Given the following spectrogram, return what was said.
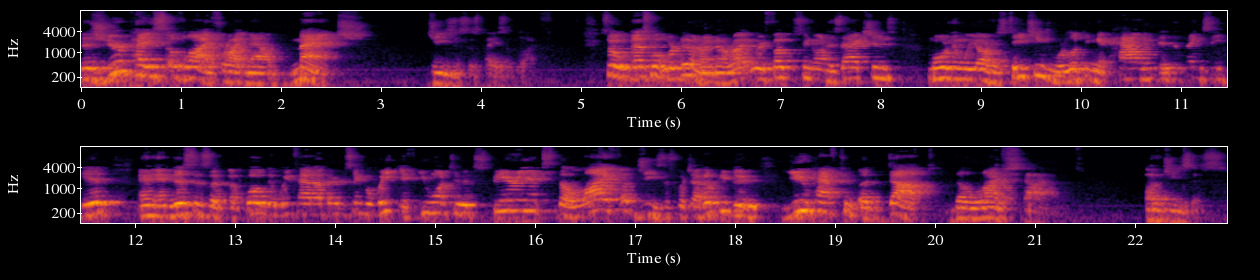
Does your pace of life right now match Jesus' pace of life? So that's what we're doing right now, right? We're focusing on his actions more than we are his teachings. We're looking at how he did the things he did. And, and this is a, a, quote that we've had up every single week. If you want to experience the life of Jesus, which I hope you do, you have to adopt the lifestyle of Jesus.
